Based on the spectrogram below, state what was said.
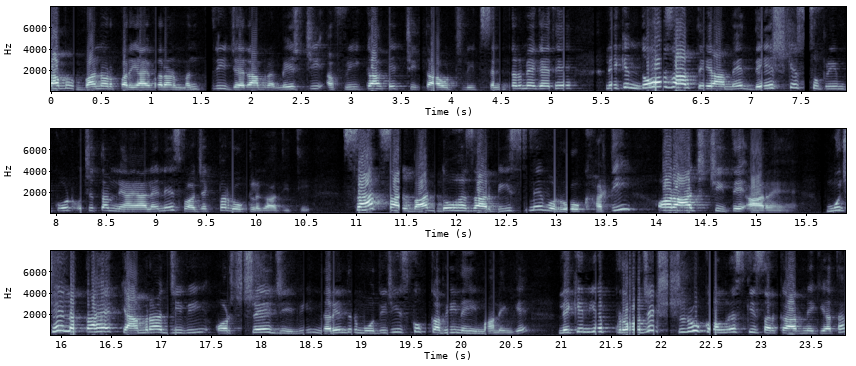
तब वन और पर्यावरण मंत्री जयराम रमेश जी अफ्रीका के चीता आउटरीच सेंटर में गए थे। लेकिन 2013 में देश के सुप्रीम कोर्ट उच्चतम न्यायालय ने इस प्रोजेक्ट पर रोक लगा दी थी। सात साल बाद 2020 में वो रोक हटी और आज चीते आ रहे हैं। मुझे लगता है कैमरा जीवी और श्रेय जीवी नरेंद्र मोदी जी इसको कभी नहीं मानेंगे, लेकिन ये प्रोजेक्ट शुरू कांग्रेस की सरकार ने किया था,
